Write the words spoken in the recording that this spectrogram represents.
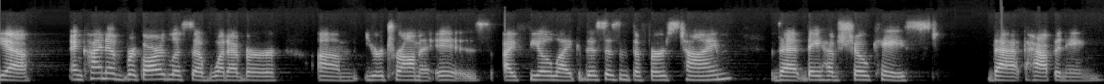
yeah. And kind of regardless of whatever um, your trauma is, I feel like this isn't the first time that they have showcased that happening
